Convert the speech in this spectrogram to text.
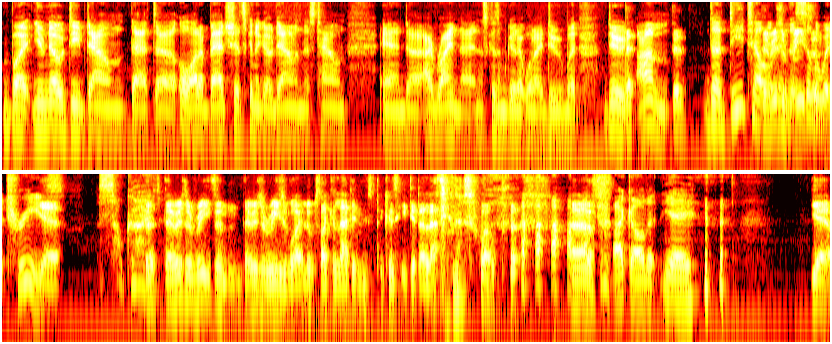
But you know deep down that uh, a lot of bad shit's gonna go down in this town, and uh, I rhyme that, and it's because I'm good at what I do. But dude, There- I'm there- the detail there in the reason. silhouette trees. Yeah. So good. But there is a reason. There is a reason why it looks like Aladdin. It's because he did Aladdin as well. But, uh, I called it. Yay. yeah,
